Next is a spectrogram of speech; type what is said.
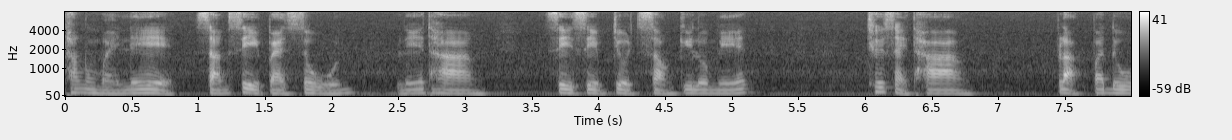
ทางลงหมายเลข 3480ระยะทาง 40.2 กิโลเมตร ชื่อสายทาง ปลักประดู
